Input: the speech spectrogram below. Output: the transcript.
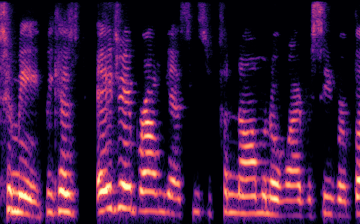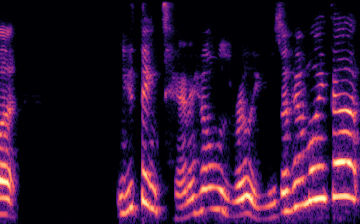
to me because AJ Brown, yes, he's a phenomenal wide receiver, but you think Tannehill was really using him like that?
